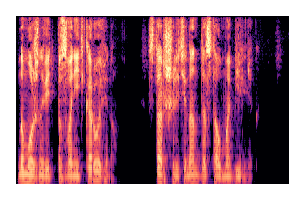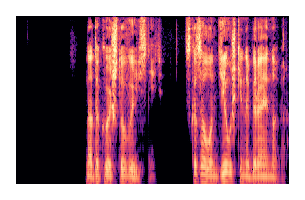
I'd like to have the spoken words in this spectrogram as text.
но можно ведь позвонить Коровину. Старший лейтенант достал мобильник. «Надо кое-что выяснить», — сказал он девушке, набирая номер.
